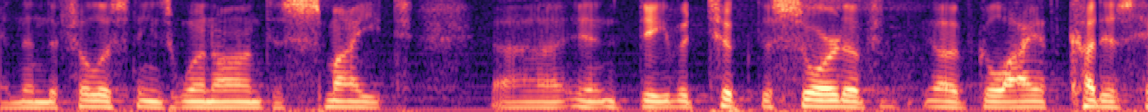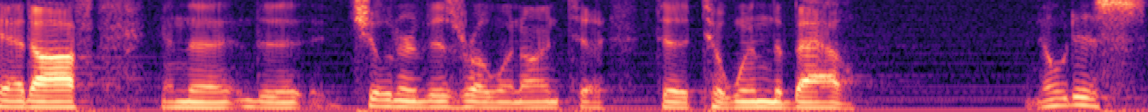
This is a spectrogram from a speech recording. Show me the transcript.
And then the Philistines went on to smite. Uh, and David took the sword of, of Goliath, cut his head off, and the, the children of Israel went on to, to, to win the battle. Notice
